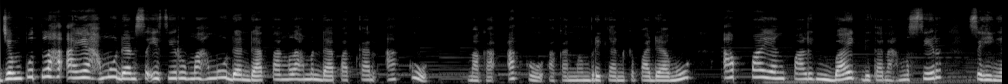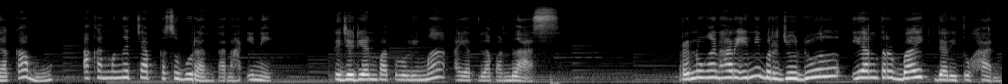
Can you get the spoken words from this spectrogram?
Jemputlah ayahmu dan seisi rumahmu dan datanglah mendapatkan aku, maka aku akan memberikan kepadamu apa yang paling baik di tanah Mesir sehingga kamu akan mengecap kesuburan tanah ini. Kejadian 45 ayat 18. Renungan hari ini berjudul Yang Terbaik dari Tuhan.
